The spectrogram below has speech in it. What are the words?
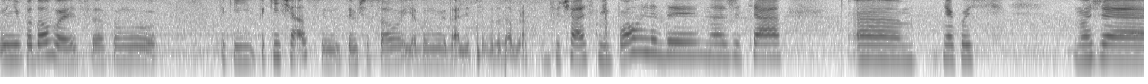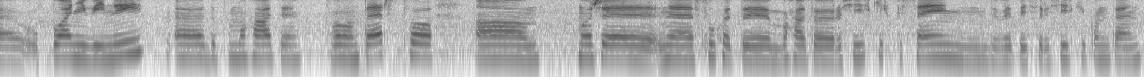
мені подобається, тому. Такий, такий час він тимчасовий. Я думаю, далі все буде добре. сучасні погляди на життя. Е, якось може в плані війни е, допомагати, волонтерство. Е, може не слухати багато російських пісень, не дивитись російський контент.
